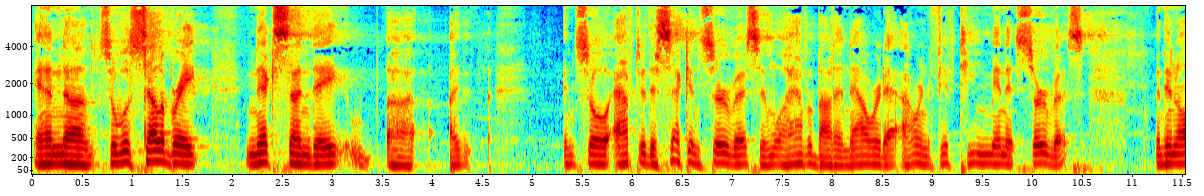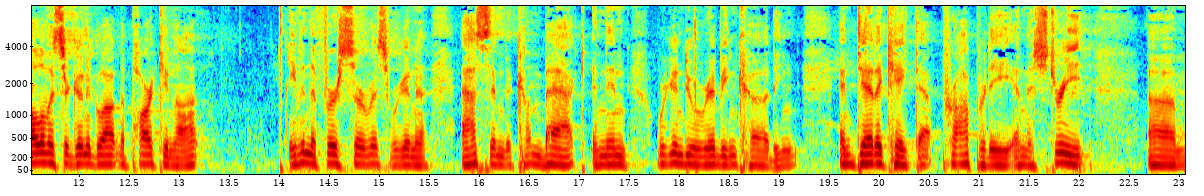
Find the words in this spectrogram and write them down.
and uh, so we'll celebrate next Sunday. Uh, I, and so after the second service, and we'll have about an hour to hour and 15 minute service. And then all of us are going to go out in the parking lot. Even the first service, we're going to ask them to come back. And then we're going to do a ribbon cutting and dedicate that property and the street um,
